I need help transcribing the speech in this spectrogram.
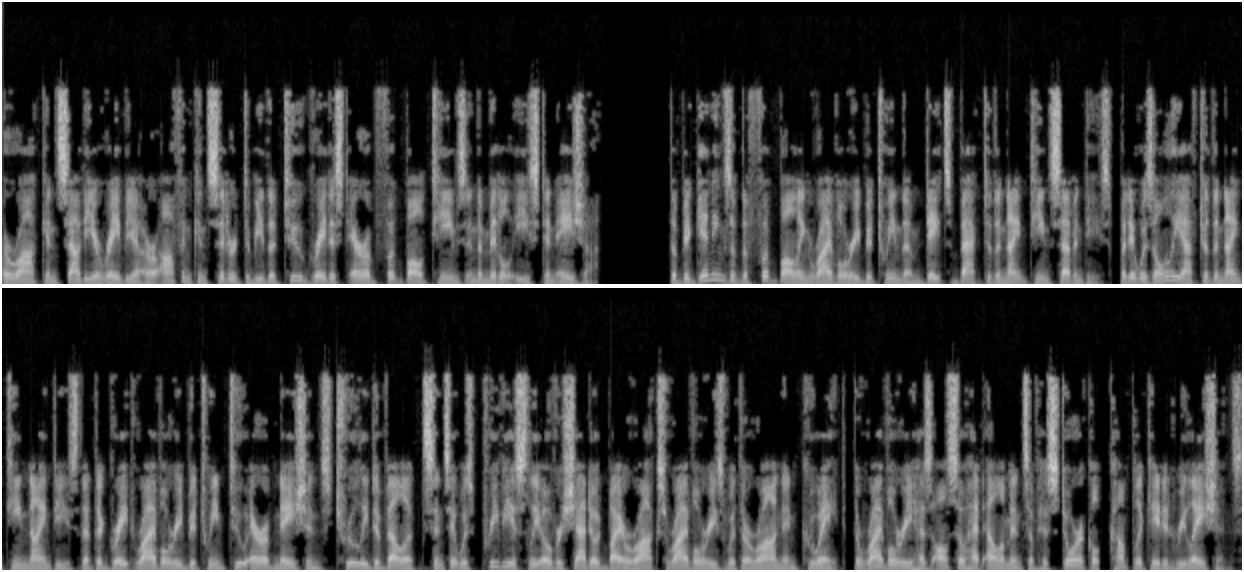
Iraq and Saudi Arabia are often considered to be the two greatest Arab football teams in the Middle East and Asia. The beginnings of the footballing rivalry between them dates back to the 1970s, but it was only after the 1990s that the great rivalry between two Arab nations truly developed since it was previously overshadowed by Iraq's rivalries with Iran and Kuwait. The rivalry has also had elements of historical, complicated relations.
